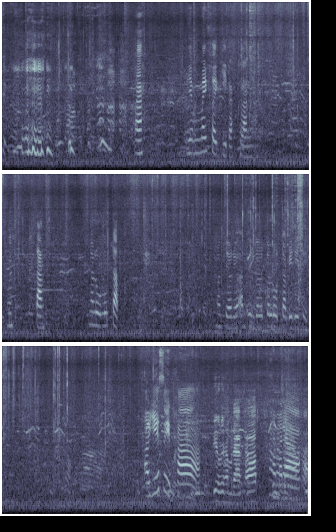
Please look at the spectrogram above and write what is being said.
สิบเลยอะยังไม่เคยกินอะร้านเนี้ยอืมตังค์นี่ลูกลูกจับมันเดี๋ยวเดี๋ยวอันอื่นจะจะหลุดจับดีๆสิ เอายี่สิบค่ะ เปรี้ยวหรือธรรมดาครับธรรมดาค่ะ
